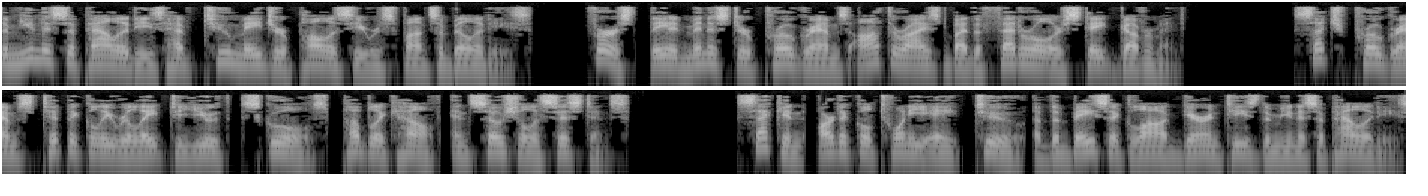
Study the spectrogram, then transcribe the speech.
The municipalities have two major policy responsibilities. First, they administer programs authorized by the federal or state government. Such programs typically relate to youth, schools, public health, and social assistance. Second, Article 28 of the Basic Law guarantees the municipalities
